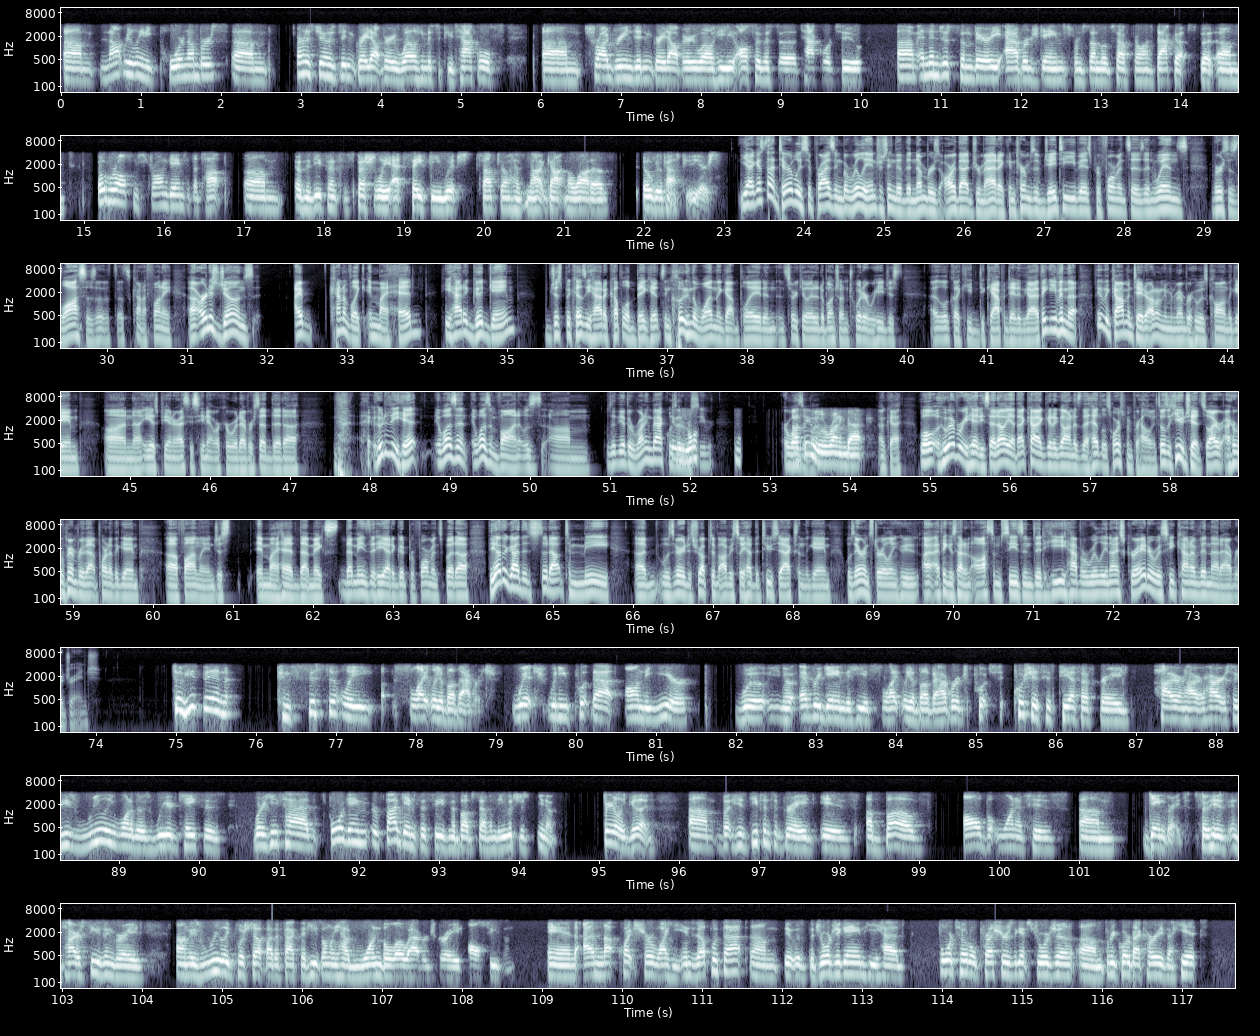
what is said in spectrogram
Um, not really any poor numbers. Um, Ernest Jones didn't grade out very well. He missed a few tackles. Um, Sherrod Greene didn't grade out very well. He also missed a tackle or two. Um, and then just some very average games from some of South Carolina's backups. But um, overall, some strong games at the top um, of the defense, especially at safety, which South Carolina has not gotten a lot of over the past few years. Yeah, I guess not terribly surprising, but really interesting that the numbers are that dramatic in terms of JT Ibe's performances and wins versus losses. That's, that's kind of funny. Uh, Ernest Jones, I kind of like in my head, he had a good game just because he had a couple of big hits, including the one that got played and, and circulated a bunch on Twitter where he just it looked like he decapitated the guy. I think even the I think the commentator, I don't even remember who was calling the game on uh, ESPN or SEC Network or whatever, said that uh, who did he hit? It wasn't it wasn't Vaughn. It was um was it the other running back? Was it, it was a receiver? Or was I think it, it was a running back. Okay. Well, whoever he hit, he said, "Oh yeah, that guy could have gone as the headless horseman for Halloween." So it was a huge hit. So I, I remember that part of the game uh, fondly, and just in my head, that makes that means that he had a good performance. But uh, the other guy that stood out to me uh, was very disruptive. Obviously, had the two sacks in the game. Was Aaron Sterling, who I, I think has had an awesome season. Did he have a really nice grade, or was he kind of in that average range? So he's been consistently slightly above average. Which, when you put that on the year, will you know every game that he is slightly above average puts pushes his PFF grade higher and higher, and higher. So he's really one of those weird cases where he's had four game or five games this season above 70, which is you know fairly good. Um, but his defensive grade is above all but one of his um, game grades. So his entire season grade um, is really pushed up by the fact that he's only had one below average grade all season. And I'm not quite sure why he ended up with that. Um, it was the Georgia game. He had four total pressures against Georgia, um, three quarterback hurries, a hit,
